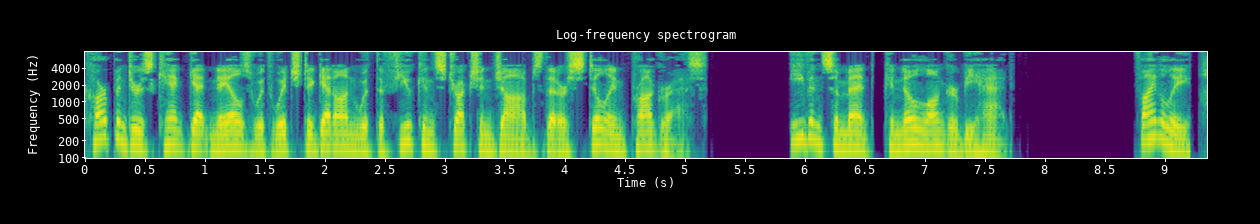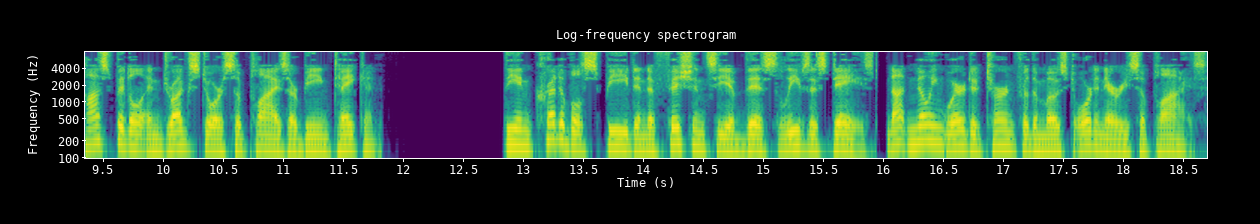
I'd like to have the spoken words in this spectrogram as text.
Carpenters can't get nails with which to get on with the few construction jobs that are still in progress. Even cement, can no longer be had. Finally, hospital and drugstore supplies are being taken. The incredible speed and efficiency of this leaves us dazed, not knowing where to turn for the most ordinary supplies.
